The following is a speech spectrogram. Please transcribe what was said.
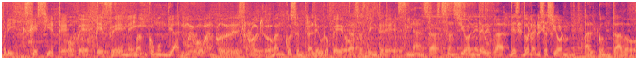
BRICS, G7, OPE, FMI, Banco Mundial, Nuevo Banco de Desarrollo, Banco Central Europeo, tasas de interés, finanzas, sanciones, deuda, desdolarización, al contado.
